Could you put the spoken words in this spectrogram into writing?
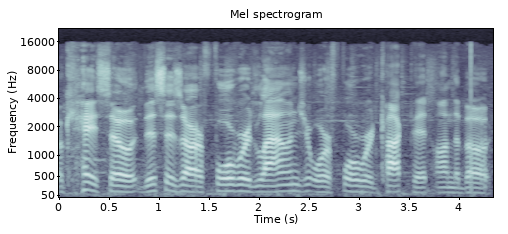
Okay, so this is our forward lounge or forward cockpit on the boat.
